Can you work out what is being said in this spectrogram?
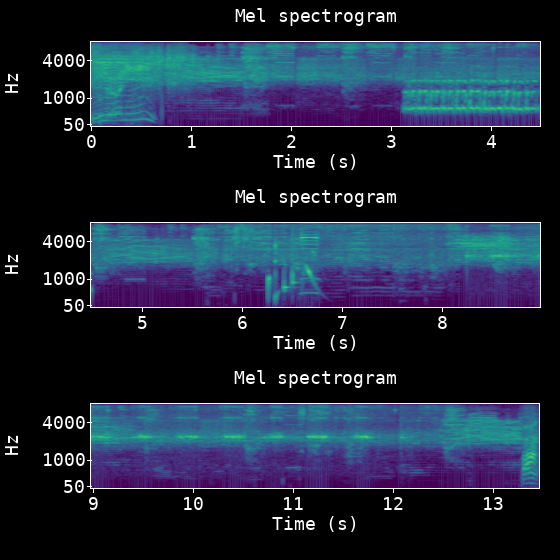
何？パン。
